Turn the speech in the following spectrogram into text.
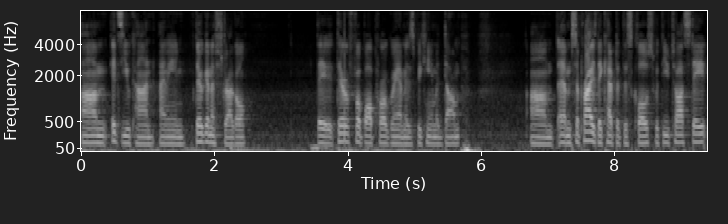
Um, it's UConn. I mean, they're going to struggle. They their football program has became a dump. Um, I'm surprised they kept it this close with Utah State.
